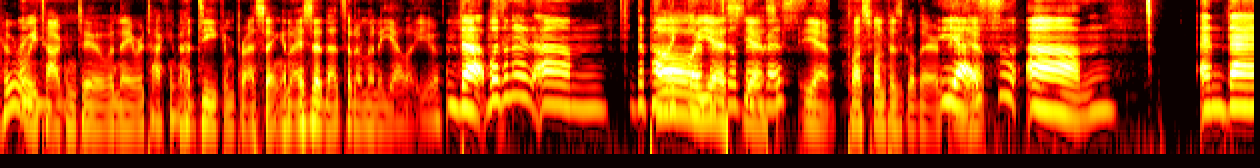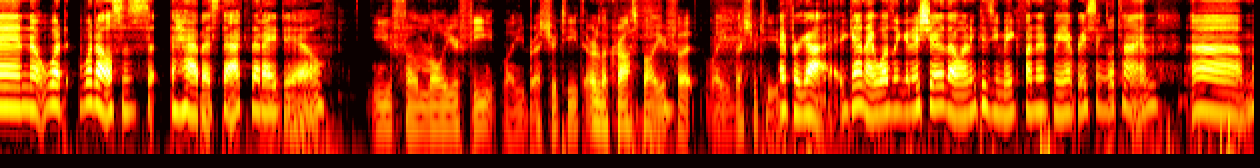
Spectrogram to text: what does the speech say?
who were we talking to when they were talking about decompressing and I said that's what I'm gonna yell at you. The wasn't it um the pelvic oh floor yes, physical yes. therapist? Yeah, plus one physical therapy. Yep. Yes. Um and then what what else is a habit stack that I do? You foam roll your feet while you brush your teeth or lacrosse ball your foot while you brush your teeth. I forgot. Again, I wasn't going to share that one because you make fun of me every single time. Um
